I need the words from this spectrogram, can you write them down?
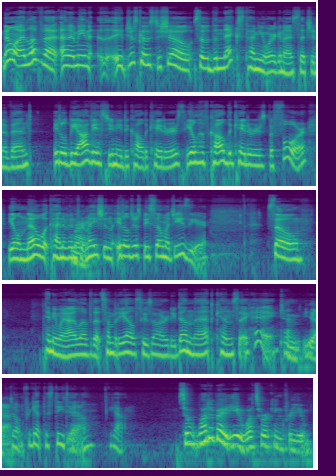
No, I love that. And I mean, it just goes to show so the next time you organize such an event, it'll be obvious you need to call the caterers. You'll have called the caterers before. You'll know what kind of Right. information. It'll just be so much easier. So, anyway, I love that somebody else who's already done that can say, hey, can yeah don't forget this detail. Yeah. so what about you what's working for you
